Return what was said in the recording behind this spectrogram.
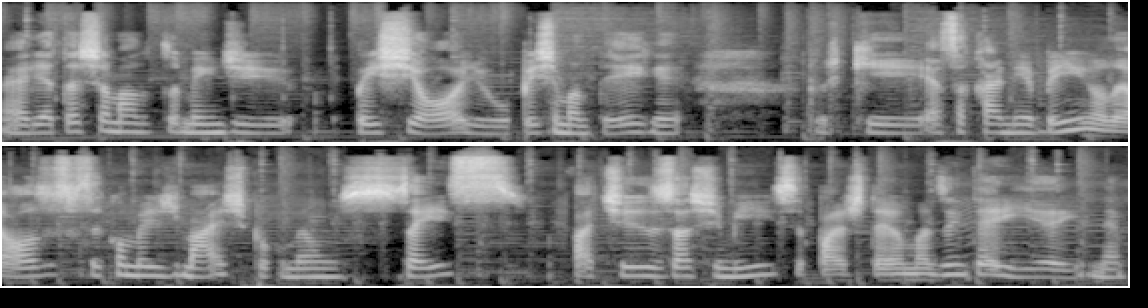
Né? Ele é até chamado também de peixe óleo ou peixe manteiga, porque essa carne é bem oleosa. Se você comer demais, tipo, comer uns seis fatias de sashimi, você pode ter uma desenteria aí, né?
